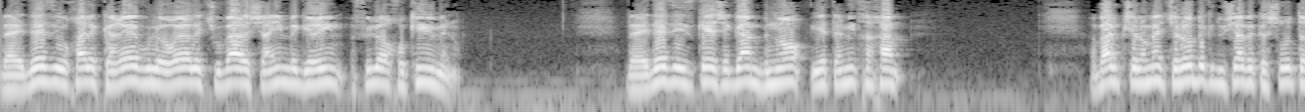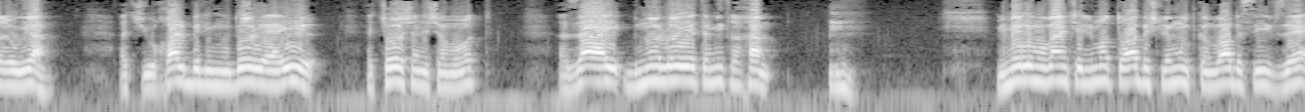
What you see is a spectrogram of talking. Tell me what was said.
ועל ידי זה יוכל לקרב ולעורר לתשובה רשעים וגרים, אפילו הרחוקים ממנו. ועל ידי זה יזכה שגם בנו יהיה תלמיד חכם. אבל כשלומד שלא בקדושה וכשרות הראויה, עד שיוכל בלימודו להאיר את שורש הנשמות, אזי בנו לא יהיה תלמיד חכם. ממילא מובן שללמוד תורה בשלמות כמובן בסעיף זה,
